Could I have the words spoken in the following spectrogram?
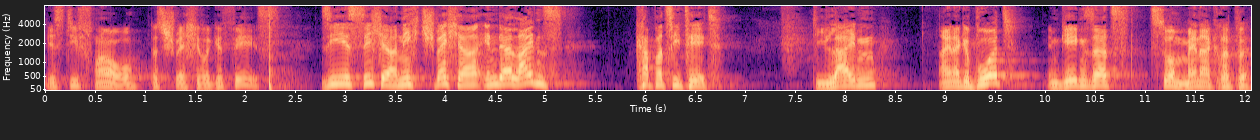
ist die Frau das schwächere Gefäß. Sie ist sicher nicht schwächer in der Leidenskapazität. Die Leiden einer Geburt im Gegensatz zur Männergrippe.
